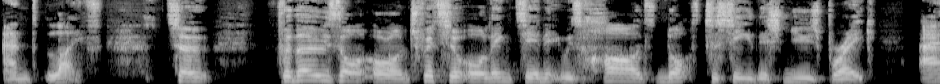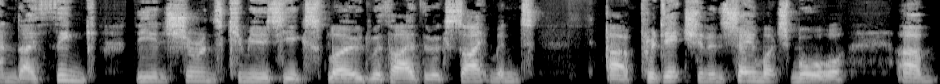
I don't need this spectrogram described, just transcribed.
and life. So, for those or, or on Twitter or LinkedIn, it was hard not to see this news break. And I think the insurance community explode with either excitement, uh, prediction, and so much more. Um,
